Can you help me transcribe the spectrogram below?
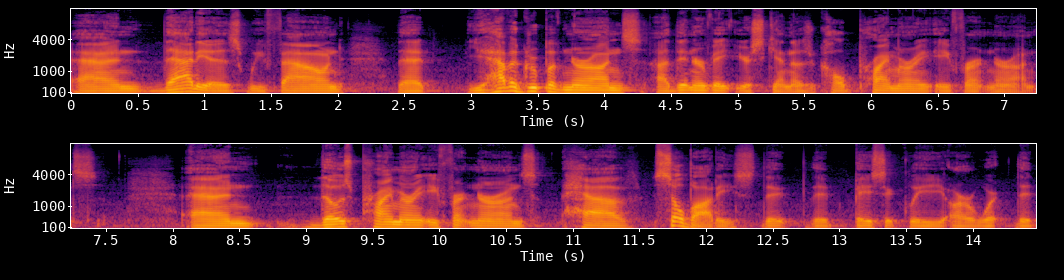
And that is, we found that you have a group of neurons uh, that innervate your skin. Those are called primary afferent neurons. And those primary afferent neurons have cell bodies that, that basically are that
